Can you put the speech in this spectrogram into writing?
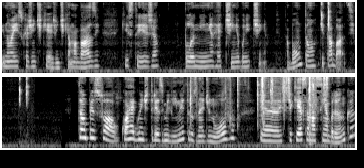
E não é isso que a gente quer, a gente quer uma base que esteja planinha, retinha, bonitinha, tá bom? Então, aqui tá a base. Então, pessoal, com a reguinha de 13 milímetros, né, de novo, é, estiquei essa massinha branca,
